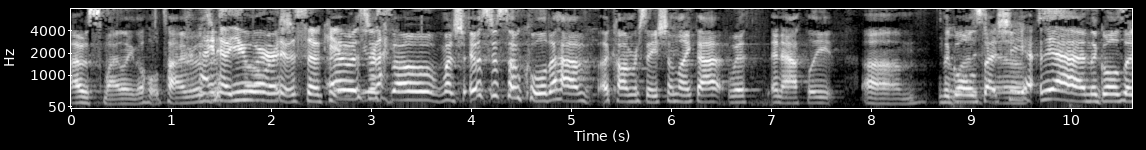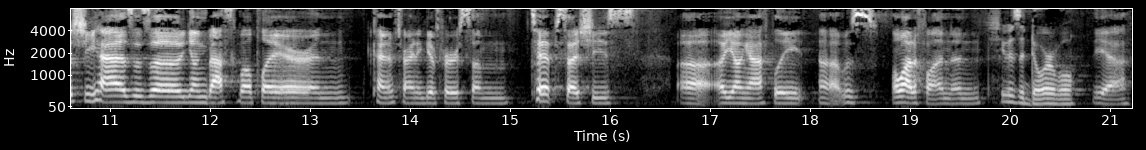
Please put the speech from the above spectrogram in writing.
I was smiling the whole time. It was I know, you so were. much- It was so cute. It was just so much. It was just so cool to have a conversation like that with an athlete. Um, the goals that she, jokes. yeah, and the goals that she has as a young basketball player, and kind of trying to give her some tips as she's uh, a young athlete. Uh, it was a lot of fun, and She was adorable. yeah,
